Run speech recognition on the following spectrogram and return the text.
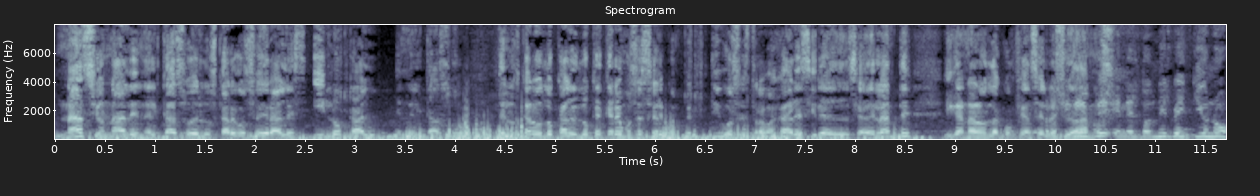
nacional en el caso de los cargos federales y local en el caso de los cargos locales. Lo que queremos es ser competitivos, es trabajar, es ir hacia adelante y ganarnos la confianza de los ciudadanos. Presidente, en el 2021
